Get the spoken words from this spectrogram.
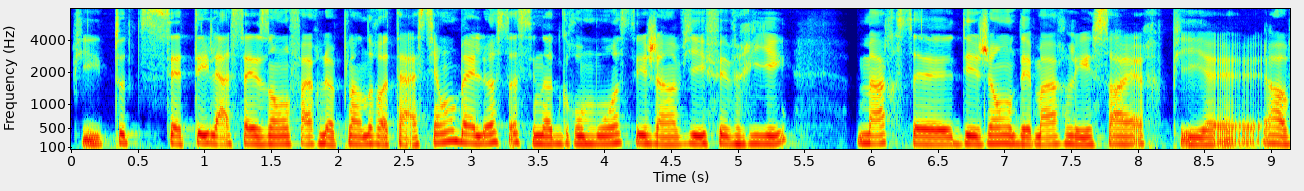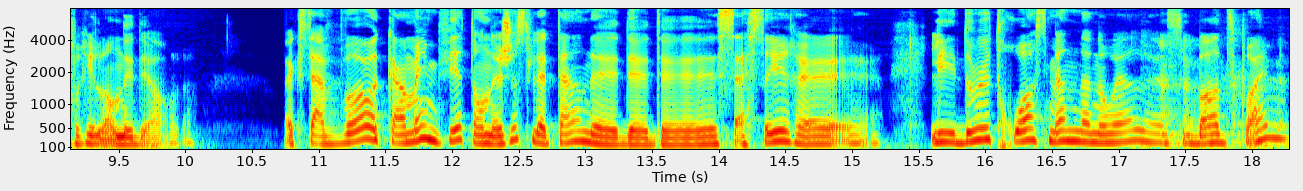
puis tout c'était la saison, faire le plan de rotation. Ben là, ça, c'est notre gros mois, c'est janvier et février. Mars, euh, déjà, on démarre les serres, puis euh, avril, on est dehors, là. Fait que ça va quand même vite. On a juste le temps de, de, de s'assire euh, les deux, trois semaines de Noël euh, sur le bord du poêle.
